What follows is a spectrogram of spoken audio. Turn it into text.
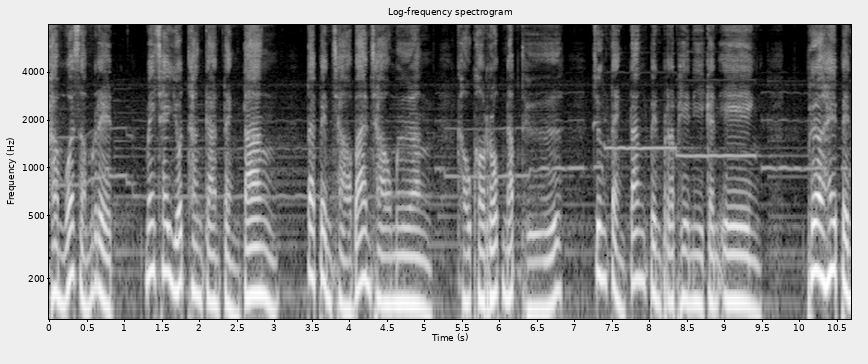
คำว่าสำเร็จไม่ใช่ยศทางการแต่งตั้ง แต่เป็นชาวบ้านชาวเมือง เขาเคารพนับถือ จึงแต่งตั้งเป็นประเพณีกันเอง เพื่อให้เป็น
